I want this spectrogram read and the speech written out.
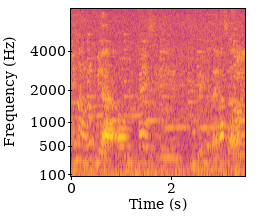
Memang rupiah. Oke sih. Gozaimasu. Hai.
